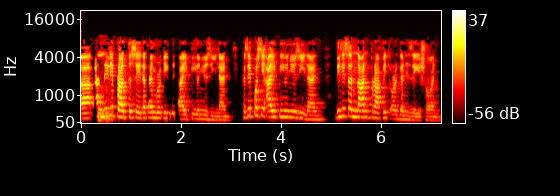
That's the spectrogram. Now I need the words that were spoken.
Uh, I'm mm. really proud to say that I'm working with IPU New Zealand. Kasi po si IPU New Zealand, this is a non-profit organization.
